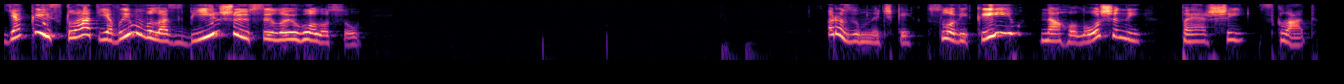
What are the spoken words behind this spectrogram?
Який склад я вимовила з більшою силою голосу? Розумнички. В слові Київ наголошений перший склад.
